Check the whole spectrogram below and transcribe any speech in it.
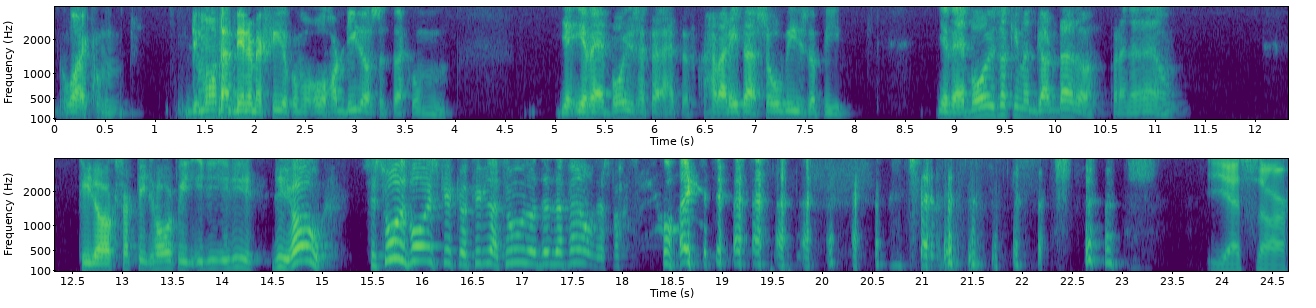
ouais, comme, du monde à Miramachi, là, comme au Hardy, là, c'était comme, il y, avait boys, qui avaient arrêté à Sobeys, là, puis, il y avait boys, là, qui me regardaient, là, pour un an, Puis, là, sorti de puis il dit, il dit, oh, c'est ça le boys a créé la tour, de l'éléphant, n'est-ce pas? Ouais. Yes, sir.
